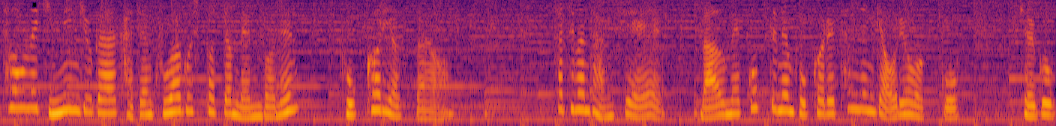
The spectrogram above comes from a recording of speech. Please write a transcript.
처음에 김민규가 가장 구하고 싶었던 멤버는 보컬이었어요. 하지만 당시에 마음에 꼭 드는 보컬을 찾는 게 어려웠고 결국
